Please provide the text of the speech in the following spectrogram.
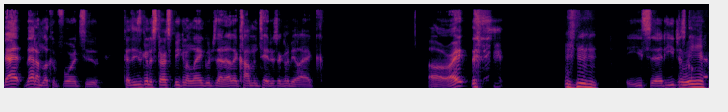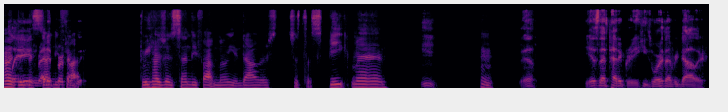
that that I'm looking forward to because he's gonna start speaking a language that other commentators are gonna be like, all right. he said he just called that play and read it 375 perfectly. 375 million dollars just to speak, man. Mm, Hmm. yeah, he has that pedigree. He's worth every dollar.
